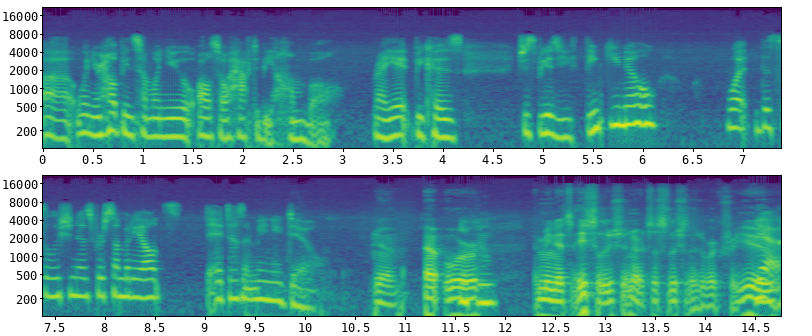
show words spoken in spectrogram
uh, when you're helping someone, you also have to be humble, right? Because just because you think you know what the solution is for somebody else, it doesn't mean you do. Yeah. Uh, or Mhm. I mean, it's a solution or it's a solution that would work for you. Yeah.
